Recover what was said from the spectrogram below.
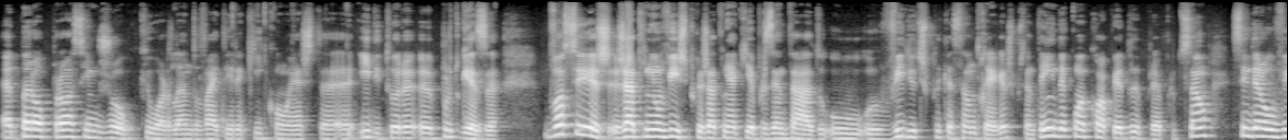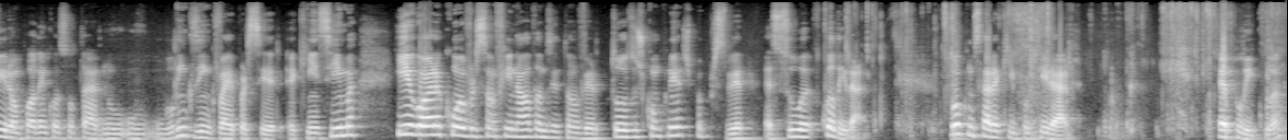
uh, para o próximo jogo que o Orlando vai ter aqui com esta editora portuguesa. Vocês já tinham visto, porque eu já tinha aqui apresentado o, o vídeo de explicação de regras, portanto, ainda com a cópia de pré-produção. Se ainda não ouviram, podem consultar no o, o linkzinho que vai aparecer aqui em cima. E agora, com a versão final, vamos então ver todos os componentes para perceber a sua qualidade. Vou começar aqui por tirar a película.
